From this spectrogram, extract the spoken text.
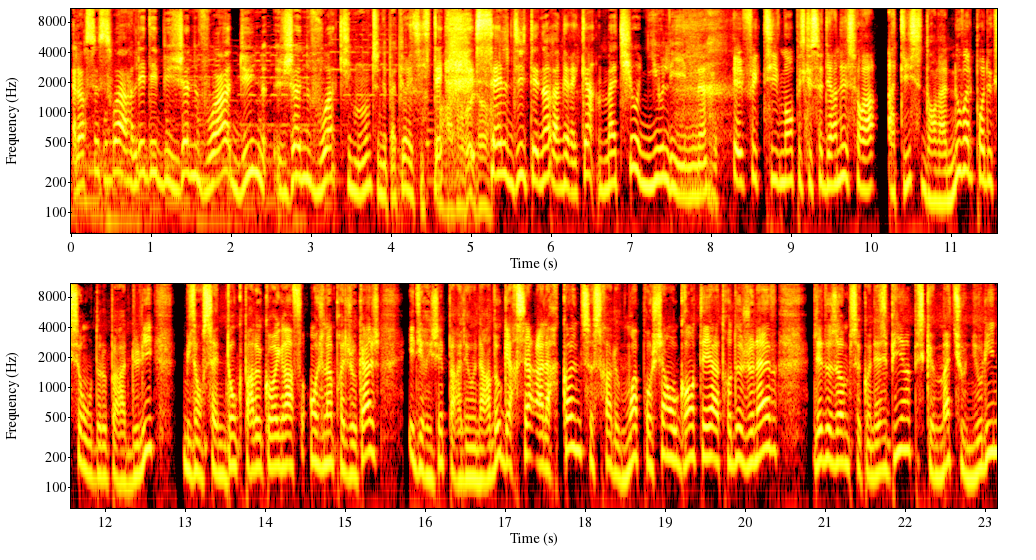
Alors ce soir, les débuts jeune voix d'une jeune voix qui monte, je n'ai pas pu résister, celle du ténor américain Matthew Newlin. Effectivement, puisque ce dernier sera Atis dans la nouvelle production de l'Opéra de Lully, mise en scène donc par le chorégraphe Angelin Préjocage et dirigée par Leonardo Garcia Alarcon. Ce sera le mois prochain au Grand Théâtre de Genève. Les deux hommes se connaissent bien puisque Matthew Newlin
